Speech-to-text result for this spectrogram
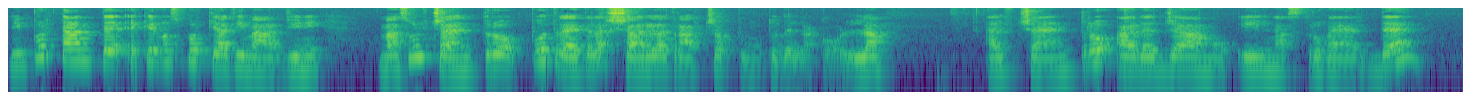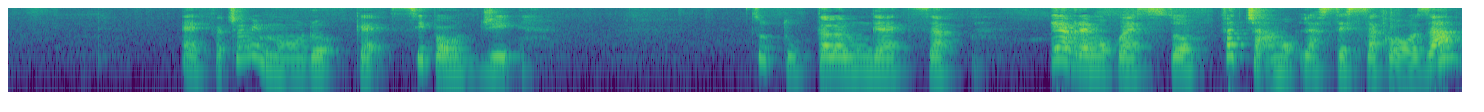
L'importante è che non sporchiate i margini ma sul centro potrete lasciare la traccia appunto della colla. Al centro adagiamo il nastro verde e facciamo in modo che si poggi su tutta la lunghezza e avremo questo. Facciamo la stessa cosa.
